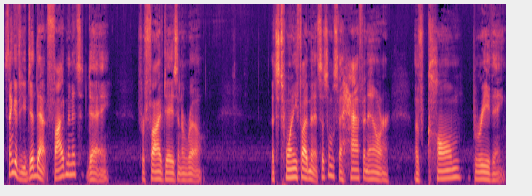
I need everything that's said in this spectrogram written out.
Think if you did that five minutes a day for five days in a row. That's 25 minutes. That's almost a half an hour of calm breathing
